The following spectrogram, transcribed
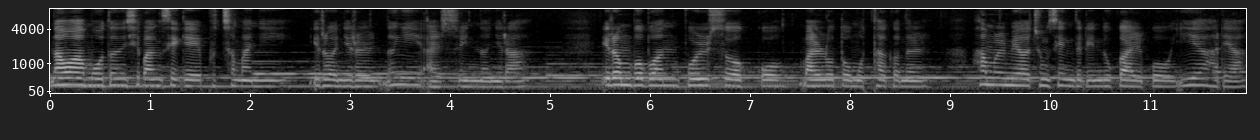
나와 모든 시방 세계에 부처만이 이런 일을 능히 알 수 있느니라. 이런 법은 보일 수 없고 말로도 못하거늘 하물며 중생들이 누가 알고 이해하랴.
